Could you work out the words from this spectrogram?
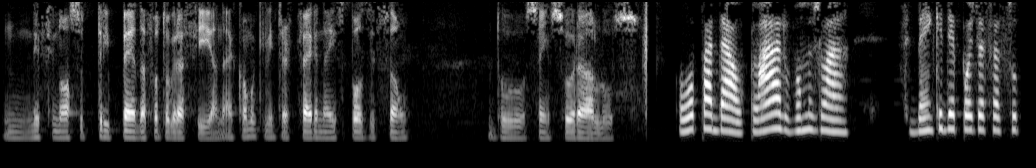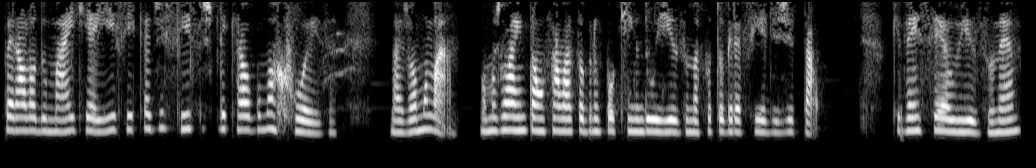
nesse nosso tripé da fotografia, né? Como que ele interfere na exposição do sensor à luz? Opa, Dal, claro, vamos lá. Se bem que depois dessa super aula do Mike aí fica difícil explicar alguma coisa. Mas vamos lá. Vamos lá então falar sobre um pouquinho do ISO na fotografia digital. O que vem ser o ISO, né?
